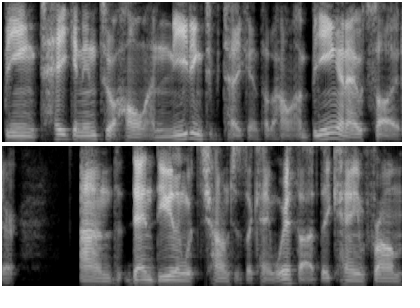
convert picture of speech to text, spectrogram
being taken into a home and needing to be taken into the home and being an outsider and then dealing with the challenges that came with that. They came from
